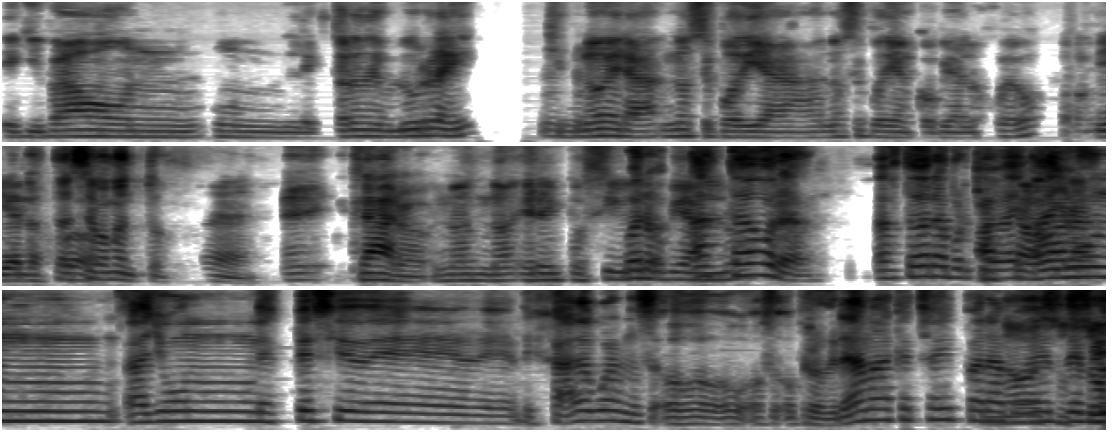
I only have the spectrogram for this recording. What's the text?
equipaba un, un lector de Blu-ray que no era, no se podía, no se podían copiar los juegos. Copiar los Hasta ese momento. Eh. Eh, claro, no, no, era imposible Bueno, copiarlo. hasta ahora. Hasta ahora, porque Hasta hay, hay ahora. un hay una especie de, de- de hardware no sé, o, o- o programa, ¿cachai? Para No, poder desbloquear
